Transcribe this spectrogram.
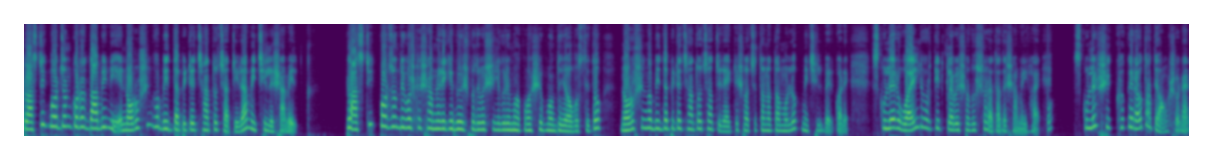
প্লাস্টিক বর্জন করার দাবি নিয়ে নরসিংহ বিদ্যাপীঠের ছাত্রছাত্রীরা মিছিলে সামিল। প্লাস্টিক বর্জন দিবসকে সামনে রেখে বৃহস্পতিবার শিলিগুড়ি মহকুমা শিব মন্দিরে অবস্থিত নরসিংহ বিদ্যাপীঠের ছাত্রছাত্রীরা একটি সচেতনতামূলক মিছিল বের করে। স্কুলের ওয়াইল্ড অর্কিড ক্লাবের সদস্যরা তাতে সামিল হয়। স্কুলের শিক্ষকেরাও তাতে অংশ নেন।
